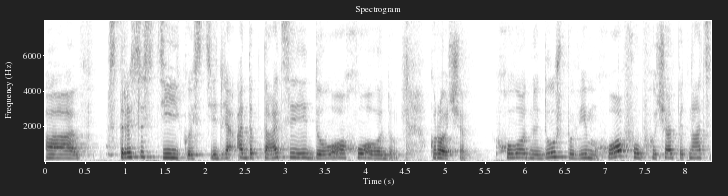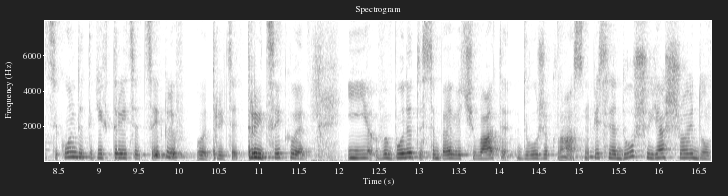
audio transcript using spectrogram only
а, стресостійкості, для адаптації до холоду. Коротше, холодний душ по Віму Хофу, хоча б 15 секунд, таких 30 циклів, ой, 33 цикли, і ви будете себе відчувати дуже класно. Після душу я що йду?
